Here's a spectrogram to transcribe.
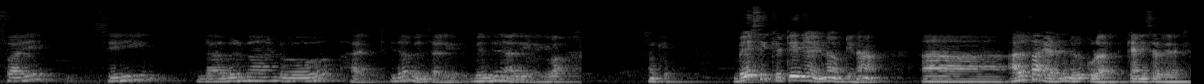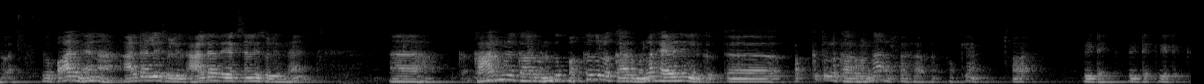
five C double bond O H இதான் பென்சாலிகள் பென்சின் ஆல்டிகள் ஓகேவா ஓகே பேசிக் கிரிட்டீரியா என்ன அப்படின்னா அல்ஃபா ஹைட்ரஜன் இருக்கக்கூடாது. கேனிசர் ரியாக்ஷனில் இப்போ பாருங்க நான் ஆல்டாலே சொல்லி ஆல்டா ரியாக்ஷன்லேயே சொல்லியிருந்தேன் கார்பன் கார்பனுக்கு பக்கத்தில் உள்ள கார்பன்ல ஹைட்ரஜன் இருக்கு. பக்கத்தில் உள்ள கார்பன் தான் alpha carbon okay retake retake retake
